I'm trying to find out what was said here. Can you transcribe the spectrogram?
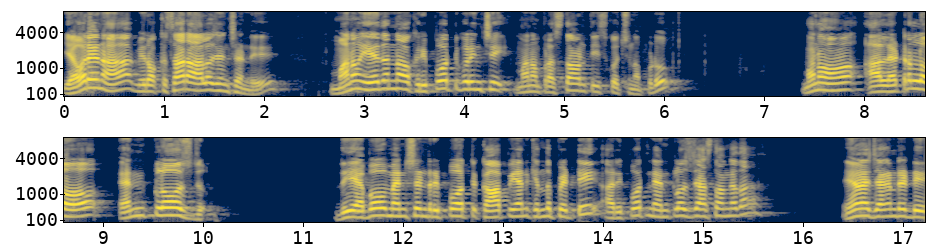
ఎవరైనా మీరు ఒక్కసారి ఆలోచించండి. మనం ఏదన్నా ఒక రిపోర్ట్ గురించి మనం ప్రస్తావన తీసుకొచ్చినప్పుడు మనం ఆ లెటర్లో enclosed the above mentioned report copy అని కింద పెట్టి ఆ రిపోర్ట్ని ఎన్క్లోజ్ చేస్తాం కదా? ఏమే జగన్ రెడ్డి?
